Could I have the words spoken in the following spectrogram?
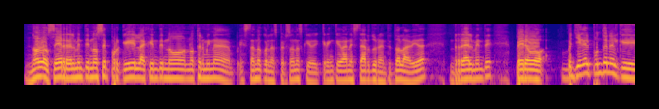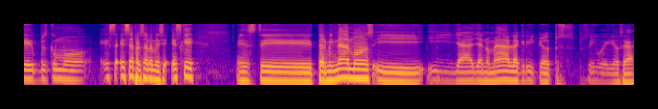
No lo sé, realmente no sé por qué la gente no, no, termina estando con las personas que creen que van a estar durante toda la vida, realmente. Pero llega el punto en el que, pues como esa, persona me dice, es que este, terminamos y, y ya, ya no me habla. Y yo, pues, sí, güey, o sea,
